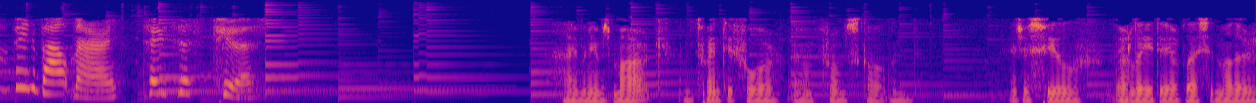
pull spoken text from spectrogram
Something about Mary. Totus Tuus. Hi, my name's Mark. I'm 24 and I'm from Scotland. I just feel Our Lady, Our Blessed Mother,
